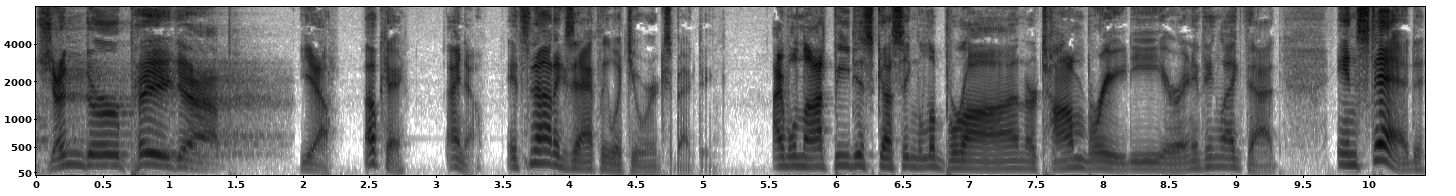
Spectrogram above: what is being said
gender pay gap. Yeah, okay, I know. It's not exactly what you were expecting. I will not be discussing LeBron or Tom Brady or anything like that. Instead,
